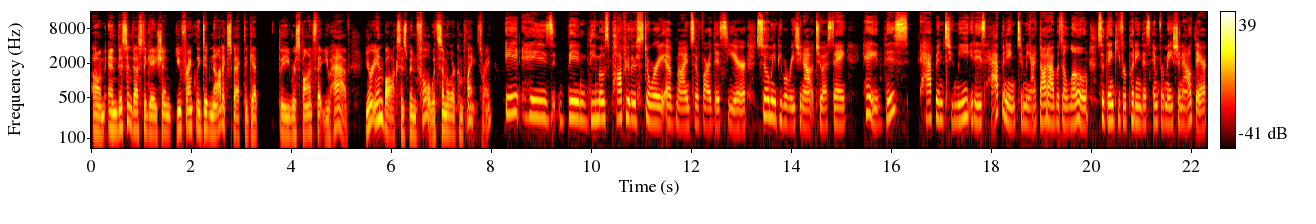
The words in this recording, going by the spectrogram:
Um, and this investigation, you frankly did not expect to get the response that you have. Your inbox has been full with similar complaints, right? It has been the most popular story of mine so far this year. So many people reaching out to us saying, Hey, this happened to me. It is happening to me. I thought I was alone. So thank you for putting this information out there.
